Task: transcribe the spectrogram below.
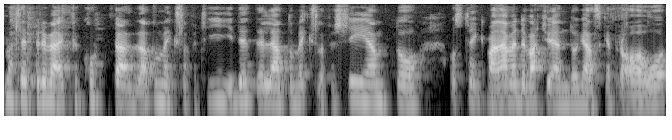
man släpper iväg för korta, att de växlar för tidigt eller att de växlar för sent. Och, och så tänker man, ja men det vart ju ändå ganska bra. Och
